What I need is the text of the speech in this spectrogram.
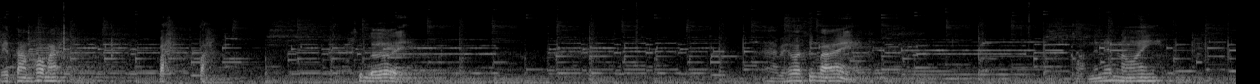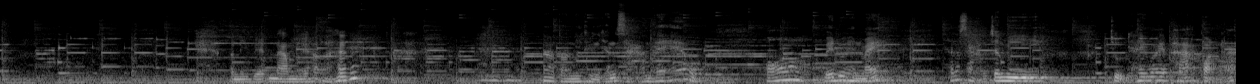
เบสตามเข้ามาไปไปขึ้นเลยอ่าไปค่อยๆขึ้นไปกอดแน่นๆหน่อยตอนนี้เบสนำเลยครับอ่าตอนนี้ถึงชั้นสามแล้ว อ๋อเบสดูเห็นไหม ชั้นสามจะมีจุดให้ไหว้พระก่อนนะ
